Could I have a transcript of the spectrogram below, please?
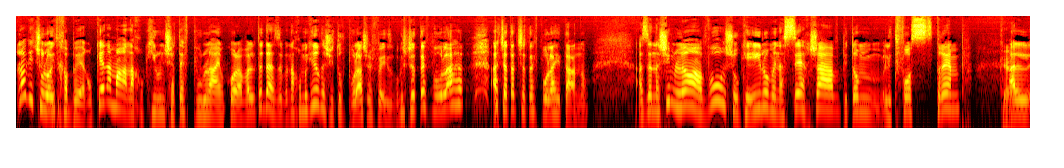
לא אגיד שהוא לא התחבר, הוא כן אמר, אנחנו כאילו נשתף פעולה עם כל, אבל אתה יודע, זה, אנחנו מכירים את השיתוף פעולה של פייסבוק, נשתף פעולה עד שאתה תשתף פעולה איתנו. אז אנשים לא אהבו שהוא כאילו מנסה עכשיו פתאום לתפוס טרמפ כן. על,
